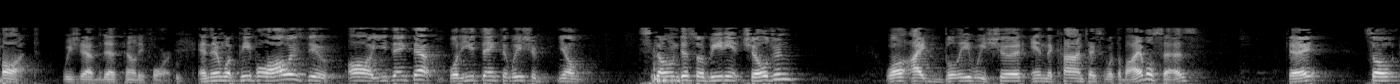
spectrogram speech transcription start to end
taught we should have the death penalty for. It. And then what people always do, oh, you think that? Well, do you think that we should, you know, stone disobedient children? Well, I believe we should in the context of what the Bible says. Okay? So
